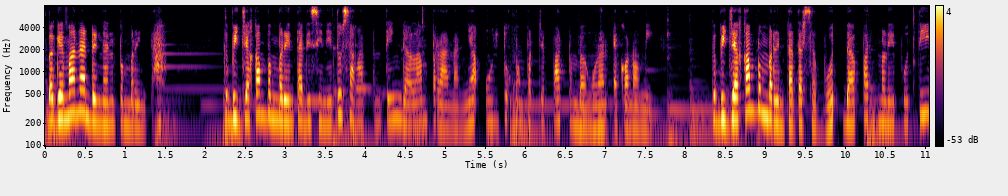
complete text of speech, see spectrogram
Bagaimana dengan pemerintah? Kebijakan pemerintah di sini tuh sangat penting dalam peranannya untuk mempercepat pembangunan ekonomi. Kebijakan pemerintah tersebut dapat meliputi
